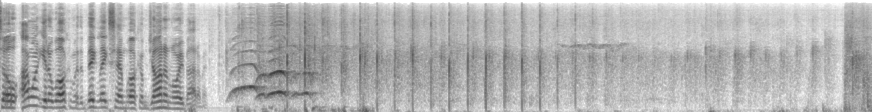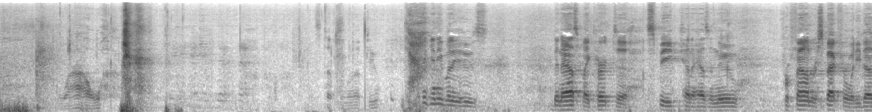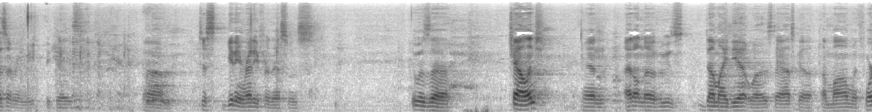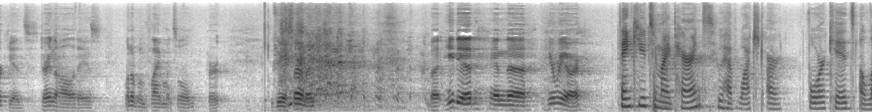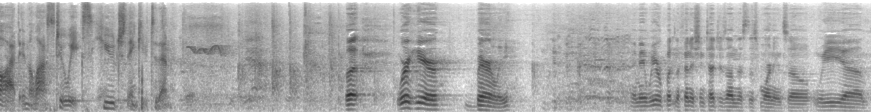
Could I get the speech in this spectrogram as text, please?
So I want you to welcome with a big Lake Sam welcome, John and Lori Batterman. Wow. It's tough to live up to. Yeah. I think anybody who's been asked by Kurt to speak kind of has a new profound respect for what he does every week because um, just getting ready for this was it was a challenge and I don't know whose dumb idea it was to ask a, a mom with four kids during the holidays, one of them five months old, Kurt, to do a sermon. but he did, and uh, here we are. Thank you to my parents who have watched our four kids a lot in the last two weeks. Huge thank you to them. But we're here barely. I mean, we were putting the finishing touches on this this morning, so we um,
